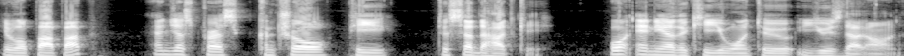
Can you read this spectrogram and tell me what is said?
It will pop up and just press Ctrl P to set the hotkey or any other key you want to use that on.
